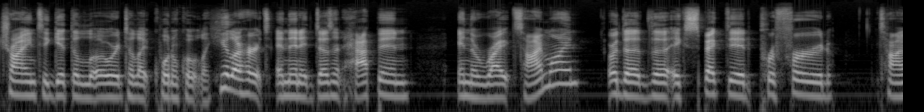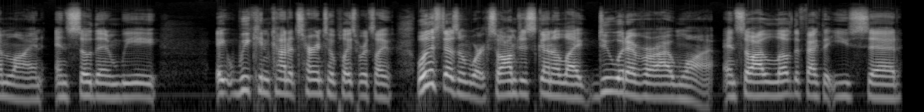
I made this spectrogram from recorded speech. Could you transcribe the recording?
trying to get the Lord to like quote unquote like heal our hurts. And then it doesn't happen in the right timeline or the the expected preferred timeline. And so then we it, we can kind of turn to a place where it's like, well, this doesn't work. So I'm just to like do whatever I want. And so I love the fact that you said,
